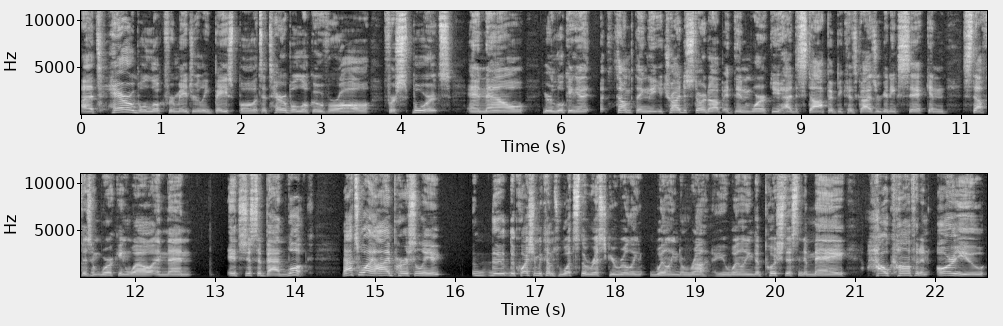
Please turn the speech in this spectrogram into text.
a terrible look for Major League Baseball. It's a terrible look overall for sports. And now you're looking at something that you tried to start up, it didn't work, you had to stop it because guys are getting sick and stuff isn't working well, and then it's just a bad look. That's why I personally the, the question becomes what's the risk you're willing willing to run? Are you willing to push this into May? How confident are you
